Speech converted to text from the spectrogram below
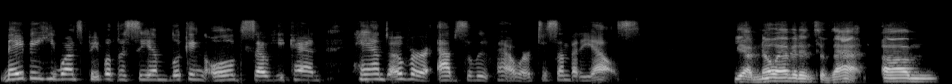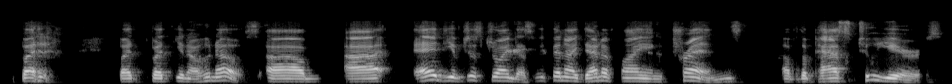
Maybe he wants people to see him looking old so he can hand over absolute power to somebody else. Yeah, no evidence of that. Um, but, but, but you know, who knows? Um, uh, Ed, you've just joined us. We've been identifying trends of the past two years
